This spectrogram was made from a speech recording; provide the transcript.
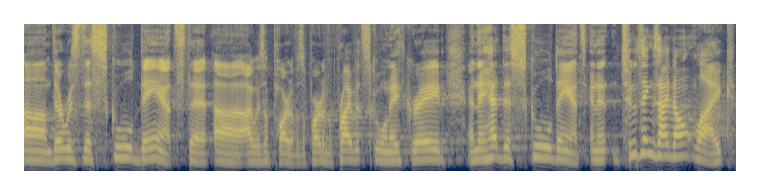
um, there was this school dance that uh, I was a part of. I was a part of a private school in eighth grade, and they had this school dance. And it, two things I don't like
